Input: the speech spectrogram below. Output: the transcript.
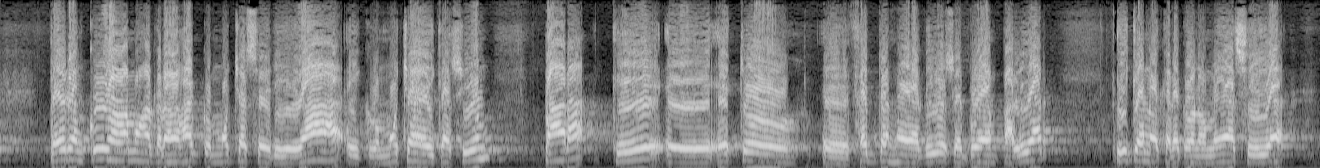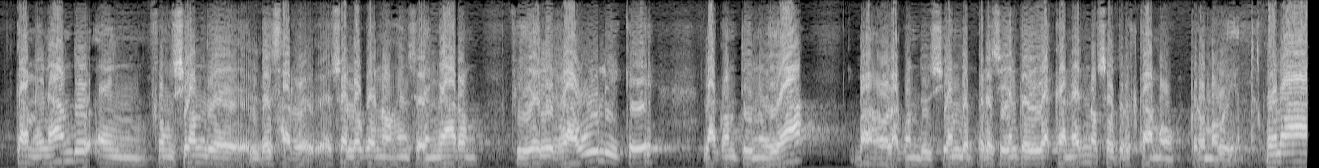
pero en Cuba vamos a trabajar con mucha seriedad y con mucha dedicación para que eh, estos eh, efectos negativos se puedan paliar y que nuestra economía siga caminando en función del desarrollo. Eso es lo que nos enseñaron Fidel y Raúl y que la continuidad bajo la conducción del presidente Díaz Canel nosotros estamos promoviendo.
